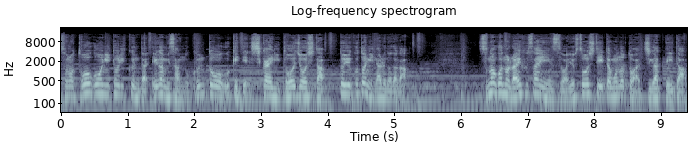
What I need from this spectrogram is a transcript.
その統合に取り組んだ江上さんの薫陶を受けて司会に登場したということになるのだがその後のライフサイエンスは予想していたものとは違っていた。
